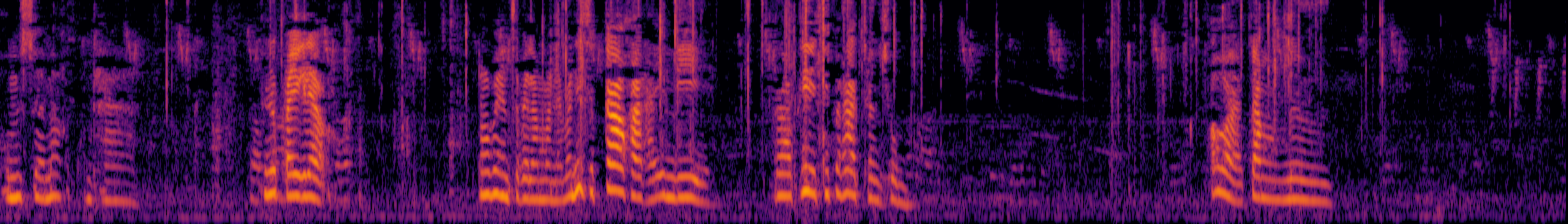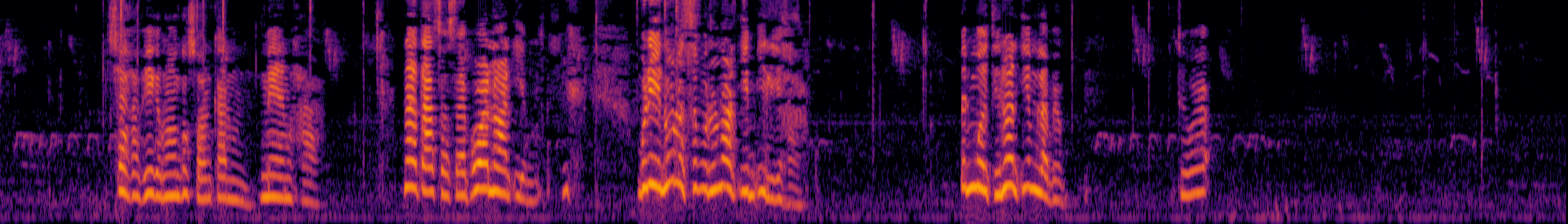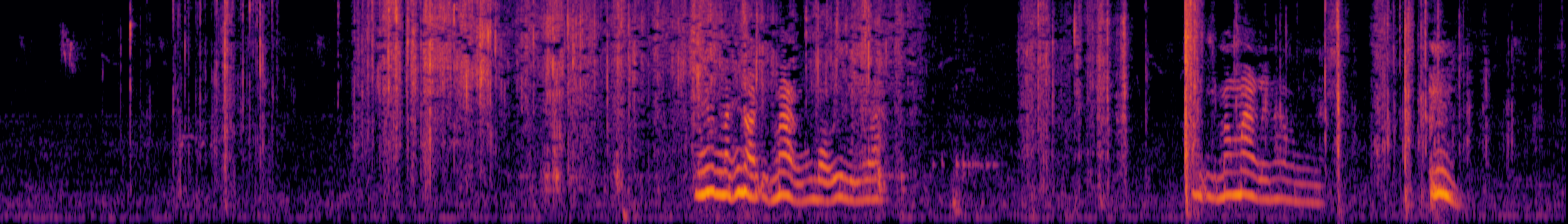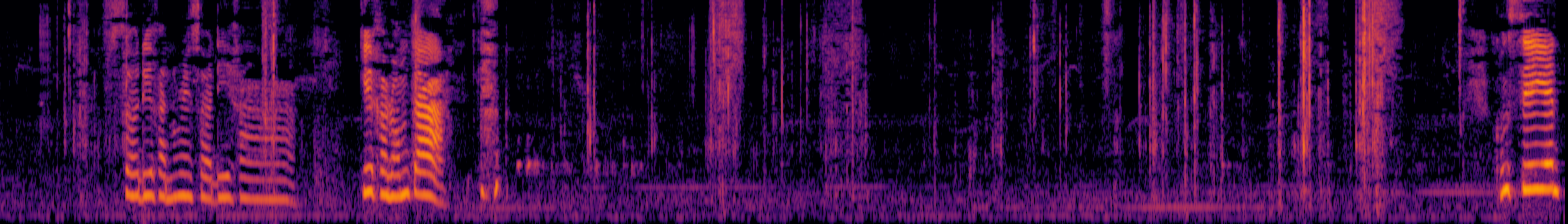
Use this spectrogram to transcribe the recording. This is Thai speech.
ผมสวยมากขอบคุณค่ะคือไปอีกแล้ว น้องเพนจะไปรางวัลในวันที่สิบเก้าค่ะถ่ายเอ็มวีรอพี่ที่พระราชเชิญชุมเอาอะจังเลยใช่ค่ะพี่กับน้องต้องสอนกันแมนค่ะ หน้าตาสดใสเพราะว่านอนอิ่มบุรีนู่นน่ะสมมตินอนอิ่มอีหลีค่ะ เป็นมือที่นอนอิ่มแหละแบบ ถือว่า นี่มันที่นอนอิ่มมากผมบอกวิลีว่านอนอิ่มมากๆเลยนะคะวันนี้นะสวัสดีค่ะน้องเมย์สวัสดีค่ะกินขนมจ้าคุณซีน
